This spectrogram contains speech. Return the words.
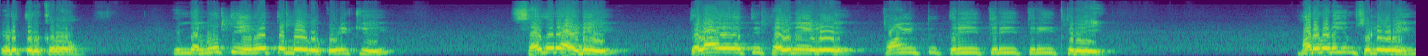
எடுத்திருக்கிறோம். இந்த நூற்றி இருபத்தொம்போது குழிக்கு சதுர அடி தொள்ளாயிரத்தி பதினேழு point three three three three மறுபடியும் சொல்லுகிறேன்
